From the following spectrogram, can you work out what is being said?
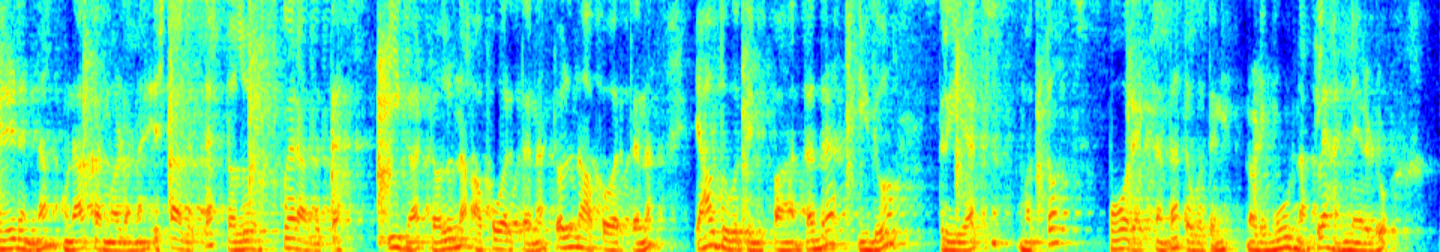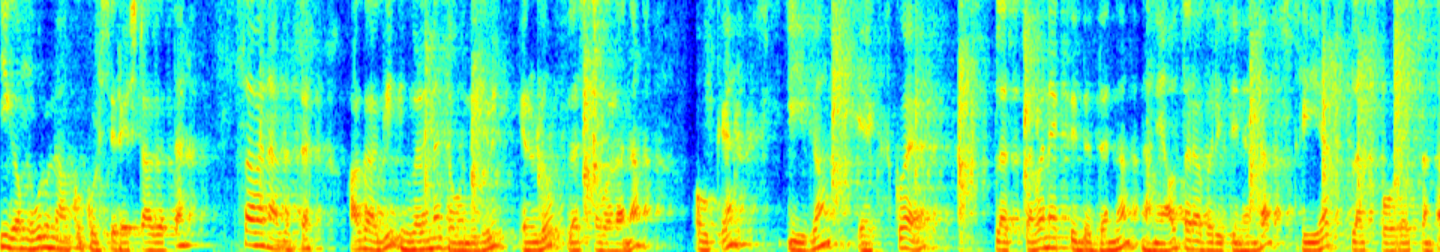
ಎರಡನ್ನ ಗುಣಾಕಾರ ಮಾಡೋಣ. ಎಷ್ಟಾಗುತ್ತೆ? ಟ್ವೆಲ್ವ್ ಎಕ್ಸ್ ಸ್ಕ್ವೇರ್ ಆಗುತ್ತೆ. ಈಗ ಟ್ವೆಲ್ವ್ನ ಅಪವರ್ತನ ಟ್ವೆಲ್ವ್ನ ಅಪವರ್ತನ ಯಾವ್ದು ತಗೋತೀನಿಪ್ಪ ಅಂತಂದ್ರೆ ಇದು ತ್ರೀ ಎಕ್ಸ್ ಮತ್ತು ಫೋರ್ ಎಕ್ಸ್ ಅಂತ ತಗೋತೀನಿ. ನೋಡಿ, ಮೂರು ನಾಲ್ಕಲೆ ಹನ್ನೆರಡು. ಈಗ ಮೂರು ನಾಲ್ಕು ಕೂಡಿಸಿದ್ರೆ ಎಷ್ಟಾಗುತ್ತೆ? ಸೆವೆನ್ ಆಗುತ್ತೆ. ಹಾಗಾಗಿ ಇವುಗಳನ್ನೇ ತೊಗೊಂಡಿದ್ದೀವಿ. ಎರಡು ಪ್ಲಸ್ ತಗೊಳ್ಳೋಣ. ಓಕೆ ಈಗ x square plus seven x ಇದ್ದದ್ದನ್ನು ನಾನು ಯಾವ ಥರ ಬರಿತೀನಿ ಅಂದ್ರೆ three x plus four x ಅಂತ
